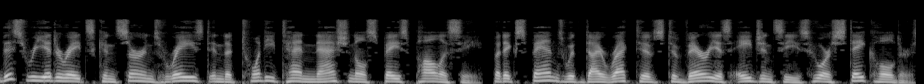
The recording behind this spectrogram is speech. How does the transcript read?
This reiterates concerns raised in the 2010 National Space Policy, but expands with directives to various agencies who are stakeholders,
